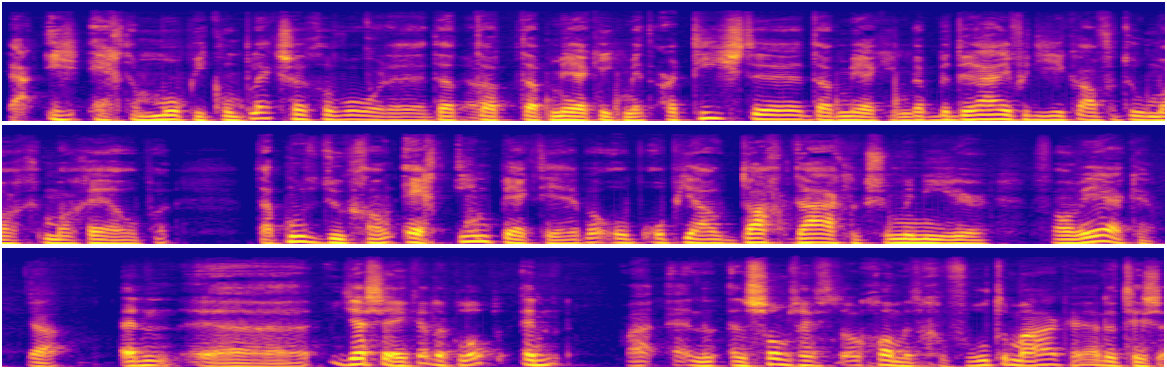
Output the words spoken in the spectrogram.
ja, is echt een moppie complexer geworden. Dat, dat, dat merk ik met artiesten, dat merk ik met bedrijven die ik af en toe mag, mag helpen. Dat moet natuurlijk gewoon echt impact hebben op, op jouw dagdagelijkse manier van werken. Ja, en eh jazeker, dat klopt. En, maar, en, en soms heeft het ook gewoon met gevoel te maken. Hè. Dat is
